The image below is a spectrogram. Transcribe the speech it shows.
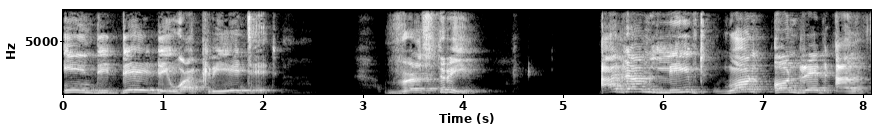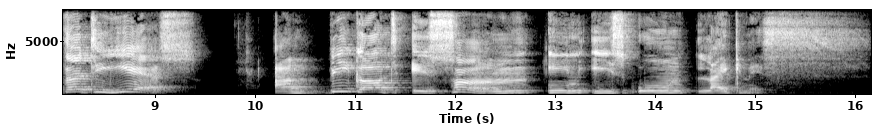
in the day they were created. Verse 3 Adam lived 130 years and begot a son in his own likeness.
